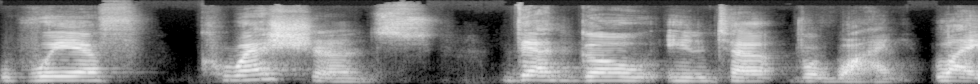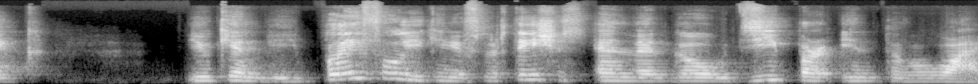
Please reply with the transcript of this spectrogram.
with questions that go into the why. Like you can be playful, you can be flirtatious, and then go deeper into the why.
